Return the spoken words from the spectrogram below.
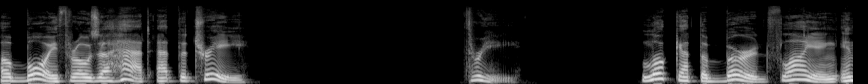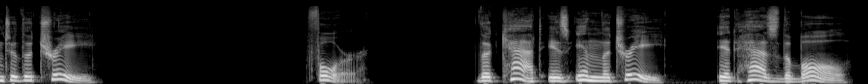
A boy throws a hat at the tree. 3, Look at the bird flying into the tree. 4, The cat is in the tree. It has the ball.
